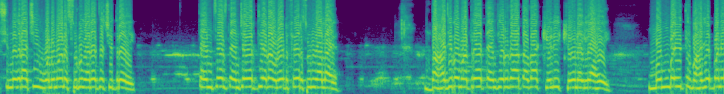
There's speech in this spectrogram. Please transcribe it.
शिंदेगडाची वनवन सुरू झाल्याचं चित्र आहे. त्यांचंच त्यांच्यावरती आता उलटफेर सुरू झालाय. भाजप मात्र त्यांच्या विरोधात आता खेळी खेळू लागली आहे. मुंबईत भाजपने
